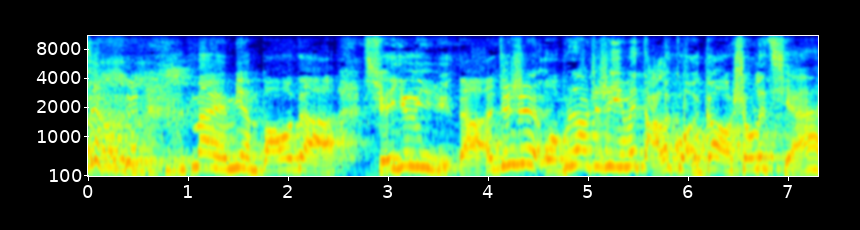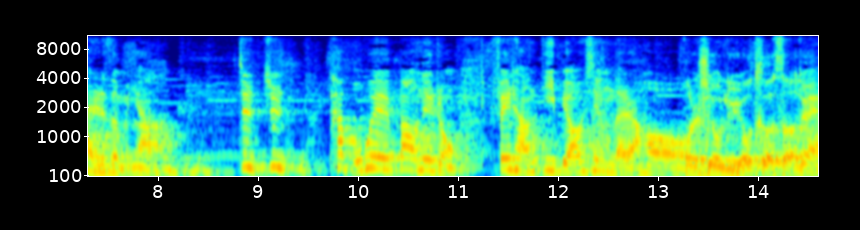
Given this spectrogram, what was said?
就 是卖面包的、学英语的，就是我不知道这是因为打了广告收了钱还是怎么样。就就他不会报那种非常地标性的，然后或者是有旅游特色的。对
